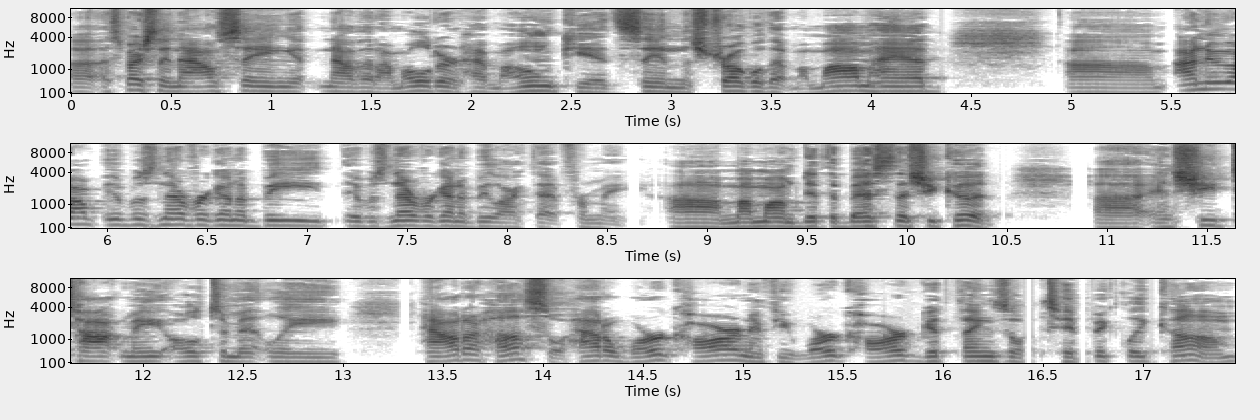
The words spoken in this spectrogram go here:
especially now seeing it now that I'm older and have my own kids, seeing the struggle that my mom had. Um, I knew I, it was never going to be, it was never going to be like that for me. Uh, my mom did the best that she could. Uh, and she taught me ultimately how to hustle, how to work hard. And if you work hard, good things will typically come.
